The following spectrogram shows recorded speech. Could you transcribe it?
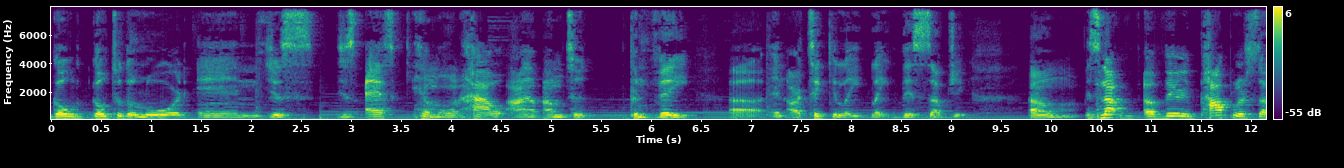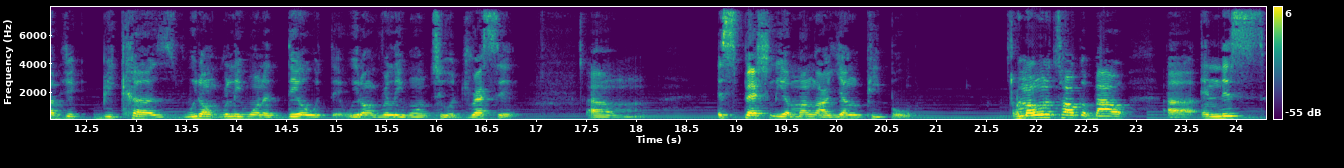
go go to the Lord and just just ask Him on how I, am to convey uh, and articulate like this subject. Um, it's not a very popular subject because we don't really want to deal with it. We don't really want to address it, um, especially among our young people. Um, I want to talk about uh, in this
